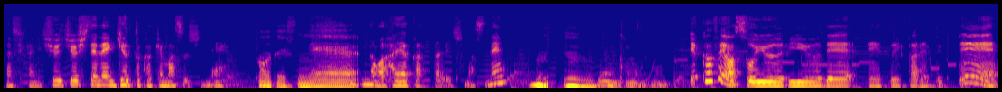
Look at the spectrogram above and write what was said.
確かに集中してね、ギュッと書けますしね。そうですね。のが早かったりしますね。うんうん。うんうんうん。で、カフェはそういう理由で、えっ、と、行かれてて、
